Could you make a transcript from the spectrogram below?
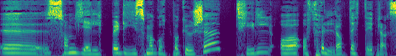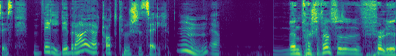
eh, som hjelper de som har gått på kurset, til å, å følge opp dette i praksis. Veldig bra, jeg har tatt kurset selv. Mm. Men først og fremst så føler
